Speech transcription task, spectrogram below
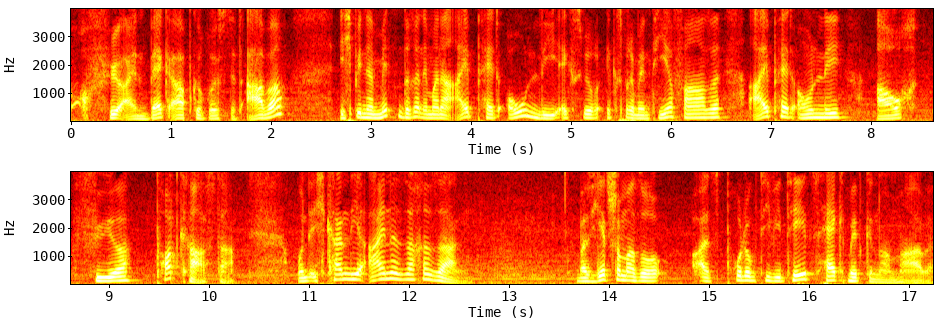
für ein Backup gerüstet. Aber ich bin ja mittendrin in meiner iPad-Only-Experimentierphase. iPad-Only auch für Podcaster. Und ich kann dir eine Sache sagen, was ich jetzt schon mal so als Produktivitätshack mitgenommen habe.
